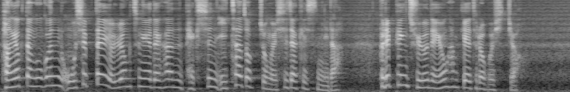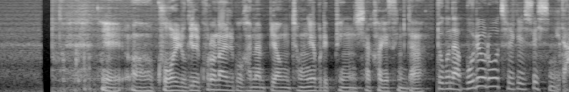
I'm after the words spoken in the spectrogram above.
방역당국은 50대 연령층에 대한 백신 2차 접종을 시작했습니다. 브리핑 주요 내용 함께 들어보시죠. 예, 어, 9월 6일 코로나19 감염병 정례 브리핑 시작하겠습니다. 누구나 무료로 즐길 수 있습니다.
